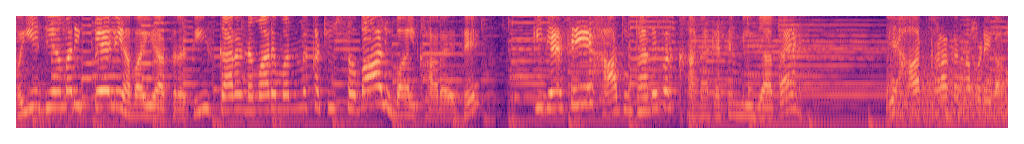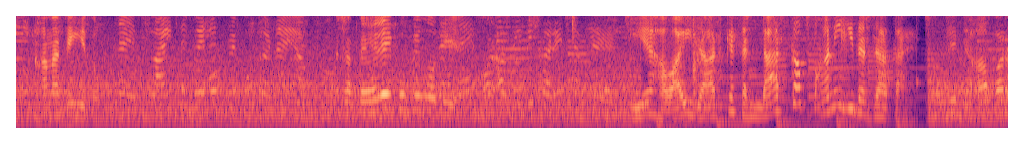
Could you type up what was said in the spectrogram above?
भैया जी हमारी पहली हवाई यात्रा थी। इस कारण हमारे मन में कछु सवाल उबाल खा रहे थे कि जैसे हाथ उठाने पर खाना कैसे मिल जाता है। ये हाथ खड़ा करना पड़ेगा। खाना चाहिए तो। नहीं फ़्लाइट से पहले प्री करना है आपको। अच्छा पहले ही बुकिंग होती है। और अभी भी खरीद सकते हैं। ये हवाई जहाज़ के संडास का पानी किधर जाता है? जी जहाँ पर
